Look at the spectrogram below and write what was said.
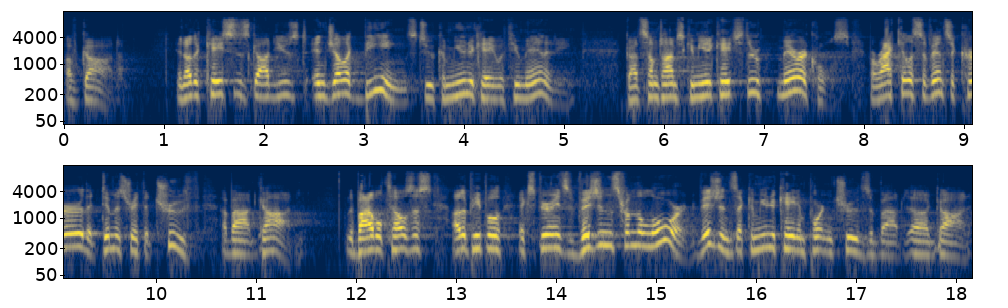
of God. In other cases, God used angelic beings to communicate with humanity. God sometimes communicates through miracles. Miraculous events occur that demonstrate the truth about God. The Bible tells us other people experience visions from the Lord, visions that communicate important truths about uh, God.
